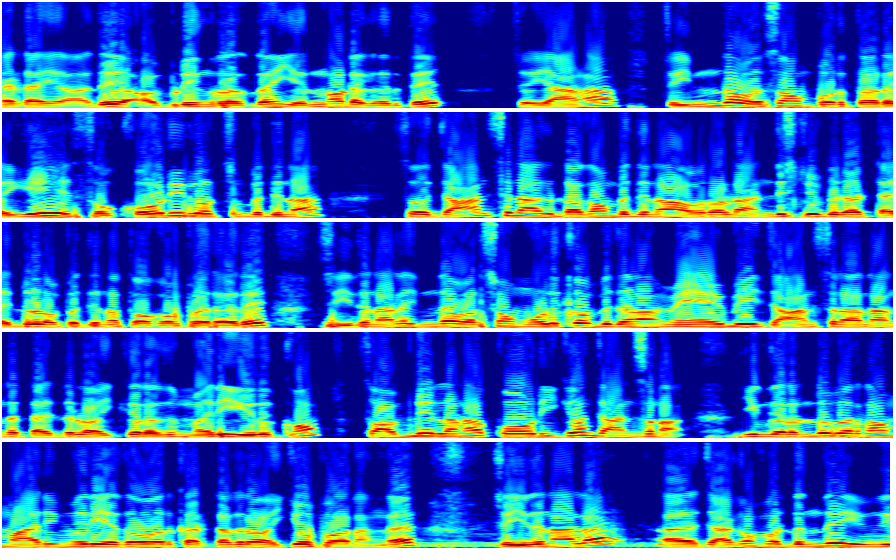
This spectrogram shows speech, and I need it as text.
கிடையாது அப்படிங்கிறது தான் என்னோட கருத்து. ஸோ ஏன்னா ஸோ இந்த வருஷம் பொறுத்த வரைக்கும் ஸோ கோடி ரோட்ஸ் பார்த்தீங்கன்னா ஸோ ஜான்சன் ஆகிட்ட தான் பார்த்தீங்கன்னா அவரோட அன்டிஸ்டியூட்டட் டைட்டில் பார்த்தீங்கன்னா தோக்க போகிறாரு ஸோ இதனால் இந்த வருஷம் முழுக்க பார்த்தீங்கன்னா மேபி ஜான்சனாக தான் அந்த டைட்டில் வைக்கிறது மாதிரி இருக்கும். ஸோ அப்படி இல்லைன்னா கோடிக்கும் ஜான்சனா இவங்க ரெண்டு பேர் தான் மாறி மாறி ஏதோ ஒரு கட்டத்தில் வைக்க போகிறாங்க ஸோ இதனால் ஜாகஃபர்ட் வந்து இவங்க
